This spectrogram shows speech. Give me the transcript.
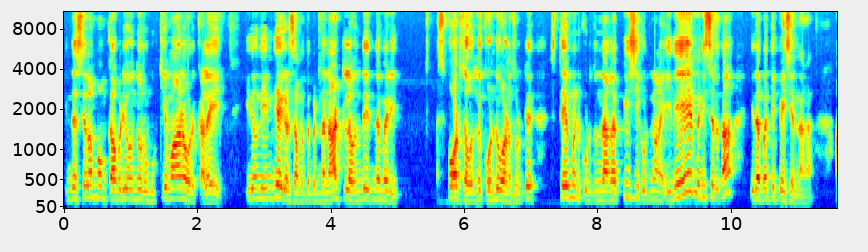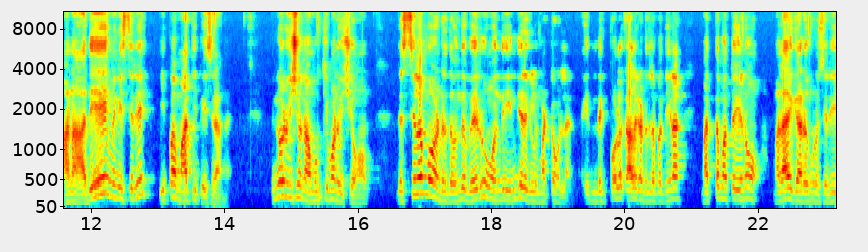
இந்த சிலம்பம் கபடியும் வந்து ஒரு முக்கியமான ஒரு கலை. இது வந்து இந்தியர்கள் சம்மந்தப்பட்ட இந்த நாட்டில் வந்து இந்த மாதிரி ஸ்போர்ட்ஸை வந்து கொண்டு வரணும்னு சொல்லிட்டு ஸ்டேட்மெண்ட் கொடுத்துருந்தாங்க பிசி கொடுத்துருந்தாங்க. இதே மினிஸ்டர் தான் இதை பற்றி பேசியிருந்தாங்க. ஆனால் அதே மினிஸ்டர் இப்போ மாற்றி பேசுகிறாங்க இன்னொரு விஷயம் நான் முக்கியமான விஷயம் இந்த சிலம்பம்ன்றது வந்து வெறும் வந்து இந்தியர்களுக்கு மட்டும் இல்லை. இந்த போல காலகட்டத்தில் பார்த்தீங்கன்னா மற்ற மற்ற இனம் மலாய்க்காரங்களும் சரி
